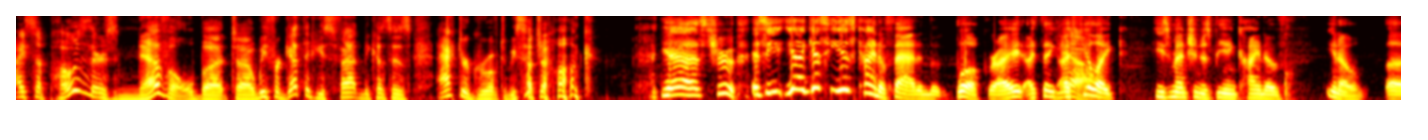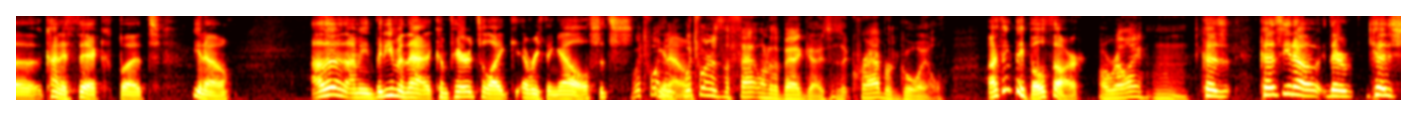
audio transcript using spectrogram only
I suppose there's Neville, but uh, we forget that he's fat because his actor grew up to be such a hunk. yeah, that's true. Is he? Yeah, I guess he is kind of fat in the book, right? I think I feel like he's mentioned as being kind of, you know, uh, kind of thick, but you know, other than I mean, but even that compared to like everything else, it's Which one? You is, know, which one is the fat one of the bad guys? Is it Crabbe or Goyle? I think they both are Oh, really? Mm. Because because you know they're because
